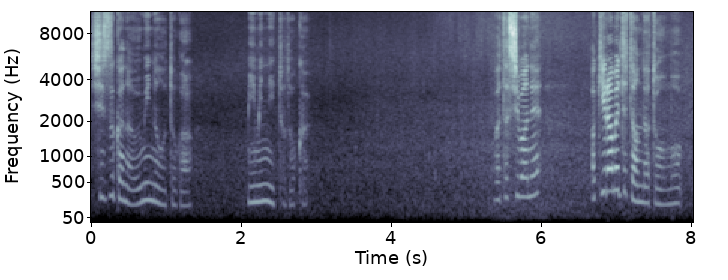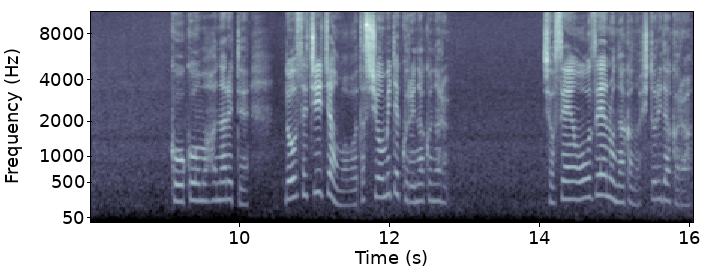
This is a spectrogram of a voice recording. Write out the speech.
静かな海の音が耳に届く。私はね諦めてたんだと思う。高校も離れてどうせちいちゃんは私を見てくれなくなる。所詮大勢の中の一人だから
